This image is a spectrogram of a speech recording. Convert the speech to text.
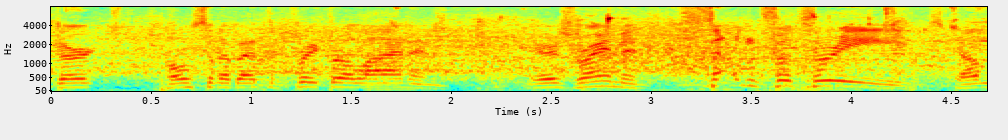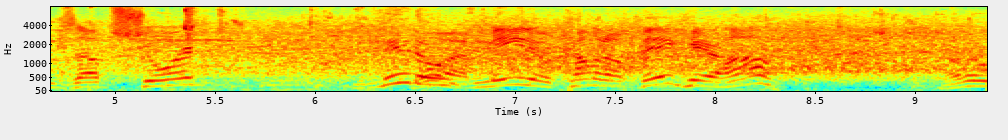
Dirk posting up at the free throw line, and here's Raymond. Felton for three. Comes up short. Mito. Boy, Mito coming up big here, huh? Another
